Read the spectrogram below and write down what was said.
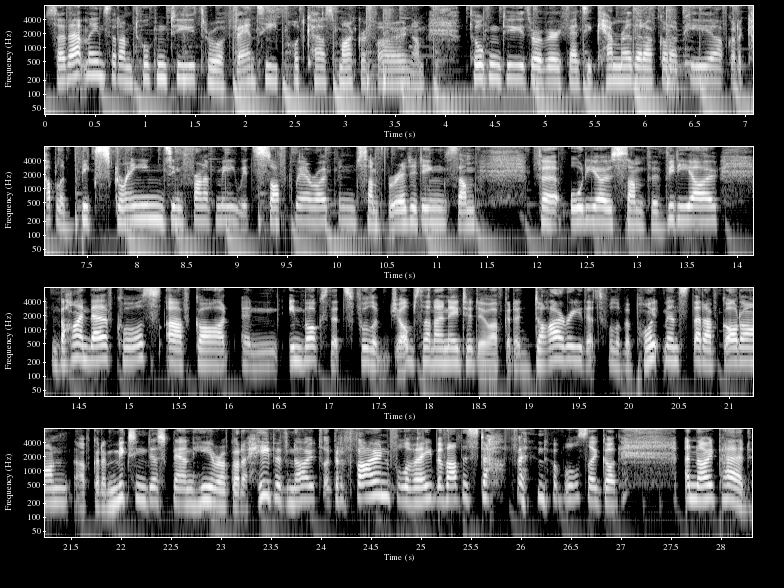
So that means that I'm talking to you through a fancy podcast microphone. I'm talking to you through a very fancy camera that I've got up here. I've got a couple of big screens in front of me with software open, some for editing, some for audio, some for video. And behind that, of course, I've got an inbox that's full of jobs that I need to do. I've got a diary that's full of appointments that I've got on. I've got a mixing desk down here. I've got a heap of notes. I've got a phone full of a heap of other stuff. And I've also got a notepad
